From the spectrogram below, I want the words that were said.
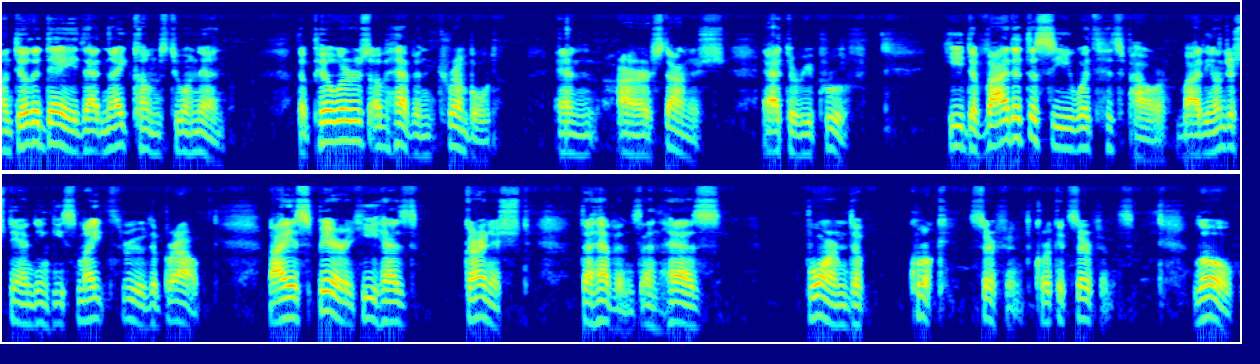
until the day that night comes to an end. The pillars of heaven trembled and are astonished at the reproof. He divided the sea with his power. By the understanding he smite through the proud. By his spirit he has garnished the heavens and has formed the crook serpent, crooked serpents. Lo,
